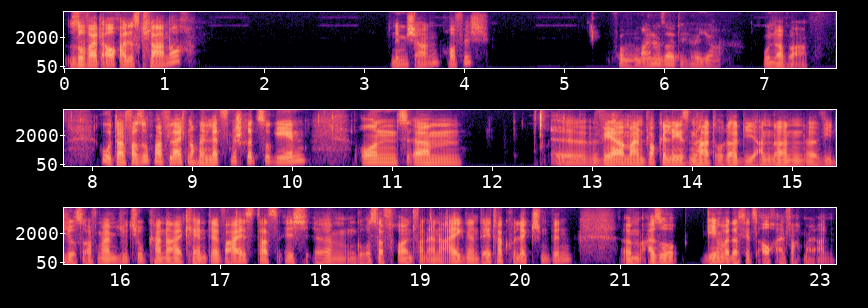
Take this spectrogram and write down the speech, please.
Soweit auch alles klar noch? Nehme ich an, hoffe ich. Von meiner Seite her ja. Wunderbar. Gut, dann versuchen wir vielleicht noch einen letzten Schritt zu gehen. Und ähm, äh, wer meinen Blog gelesen hat oder die anderen äh, Videos auf meinem YouTube-Kanal kennt, der weiß, dass ich ähm, ein großer Freund von einer eigenen Data Collection bin. Ähm, also gehen wir das jetzt auch einfach mal an.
